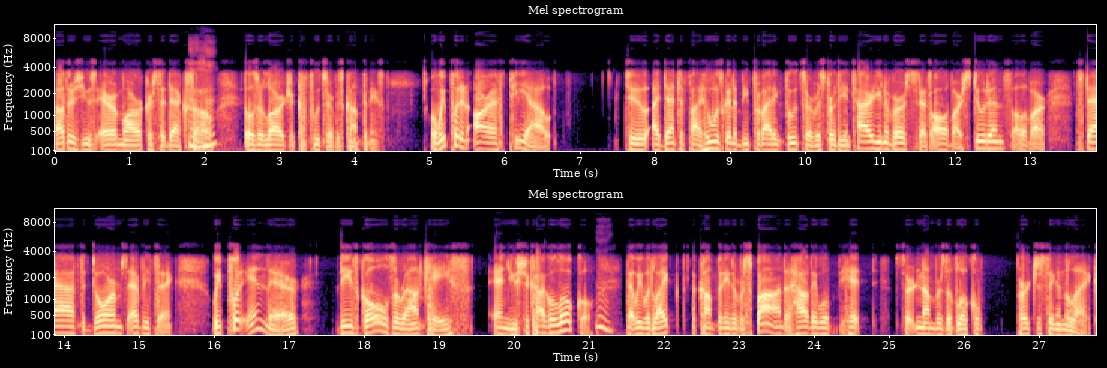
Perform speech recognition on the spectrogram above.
others use Aramark or Sodexo. Mm-hmm. Those are larger food service companies. When we put an RFP out to identify who was going to be providing food service for the entire university. That's all of our students, all of our staff, the dorms, everything. We put in there these goals around CASE and U Chicago Local mm. that we would like a company to respond to how they will hit certain numbers of local purchasing and the like.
